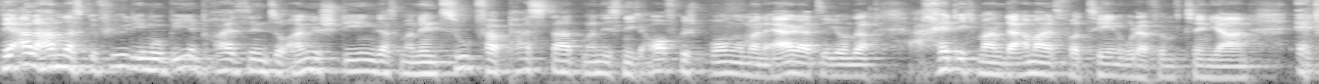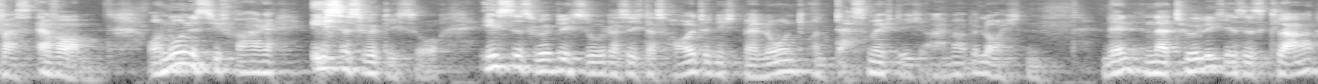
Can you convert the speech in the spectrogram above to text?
Wir alle haben das Gefühl, die Immobilienpreise sind so angestiegen, dass man den Zug verpasst hat, man ist nicht aufgesprungen und man ärgert sich und sagt, ach hätte ich man damals vor 10 oder 15 Jahren etwas erworben. Und nun ist die Frage, ist es wirklich so? Ist es wirklich so, dass sich das heute nicht mehr lohnt? Und das möchte ich einmal beleuchten. Denn natürlich ist es klar,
